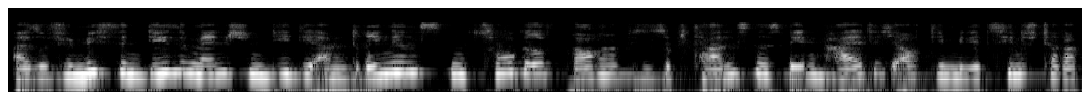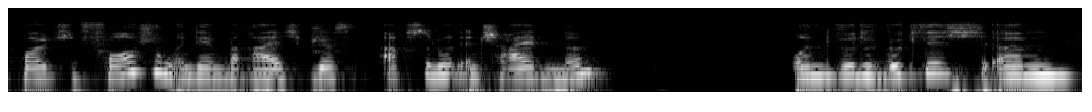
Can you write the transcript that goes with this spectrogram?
Also für mich sind diese Menschen die, die am dringendsten Zugriff brauchen auf diese Substanzen. Deswegen halte ich auch die medizinisch-therapeutische Forschung in dem Bereich für das absolut Entscheidende und würde wirklich ähm,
